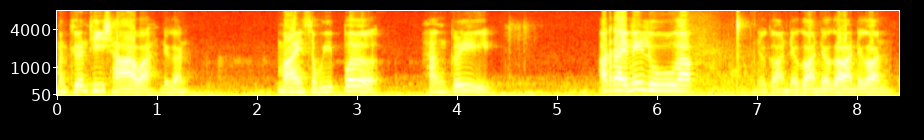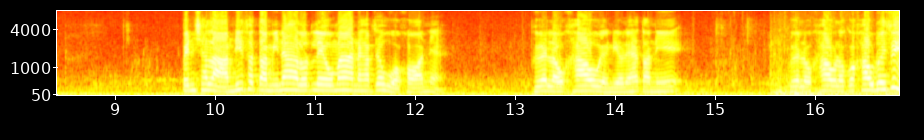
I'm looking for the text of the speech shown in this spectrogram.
มันเคลื่อนที่ช้าว่ะ เดี๋ยวก่อน Mind Sweeper Hungry อะไรไม่รู้ครับ เดี๋ยวก่อนเดี๋ยวก่อนเดี๋ยวก่อนเดี๋ยวก่อน เป็นฉลามที่สตามิน่าลดเร็วมากนะครับ เจ้าหัวคอนเนี่ย เพื่อนเราเข้าอย่างเดียวเลยฮะตอนนี้ เพื่อนเราเข้าเราก็เข้าด้วยสิ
